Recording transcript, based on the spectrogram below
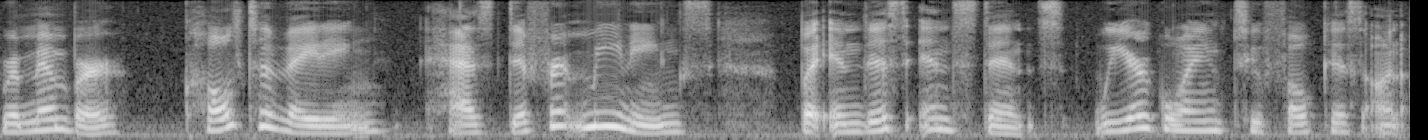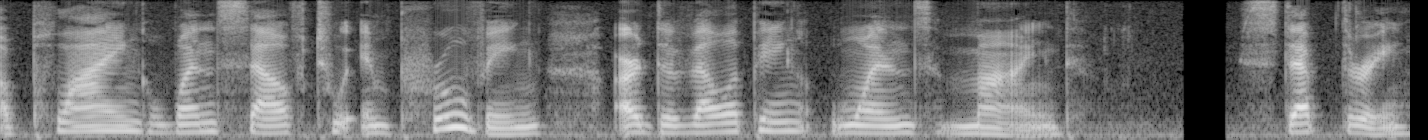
Remember, cultivating has different meanings but in this instance, we are going to focus on applying oneself to improving or developing one's mind. Step three.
